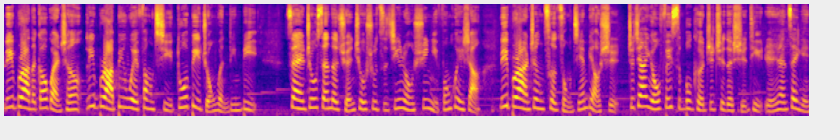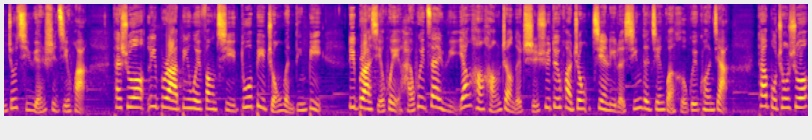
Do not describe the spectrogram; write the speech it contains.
Libra 的高管称，Libra 并未放弃多币种稳定币。在周三的全球数字金融虚拟峰会上，Libra 政策总监表示，这家由 Facebook 支持的实体仍然在研究其原始计划。他说，Libra 并未放弃多币种稳定币。Libra 协会还会在与央行行长的持续对话中建立了新的监管合规框架。他补充说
